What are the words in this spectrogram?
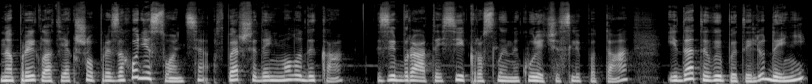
Наприклад, якщо при заході сонця в перший день молодика зібрати сік рослини куряча сліпота і дати випити людині,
